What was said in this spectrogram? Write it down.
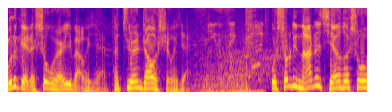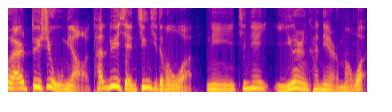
我就给了售货员一百块钱，他居然找我十块钱。我手里拿着钱和售货员对视五秒，他略显惊奇的问我：“你今天一个人看电影吗？”我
